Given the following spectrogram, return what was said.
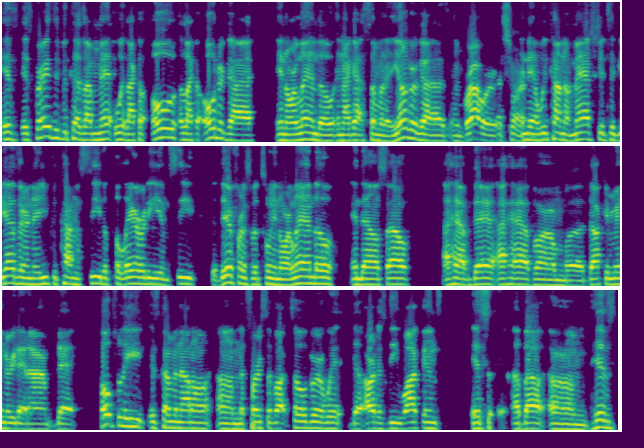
it's it's crazy because I met with like an old like an older guy in Orlando, and I got some of the younger guys in Broward. That's smart. And then we kind of mashed it together, and then you could kind of see the polarity and see the difference between Orlando and down south. I have that. I have um, a documentary that I'm that hopefully is coming out on um, the first of October with the artist D Watkins. It's about um, his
